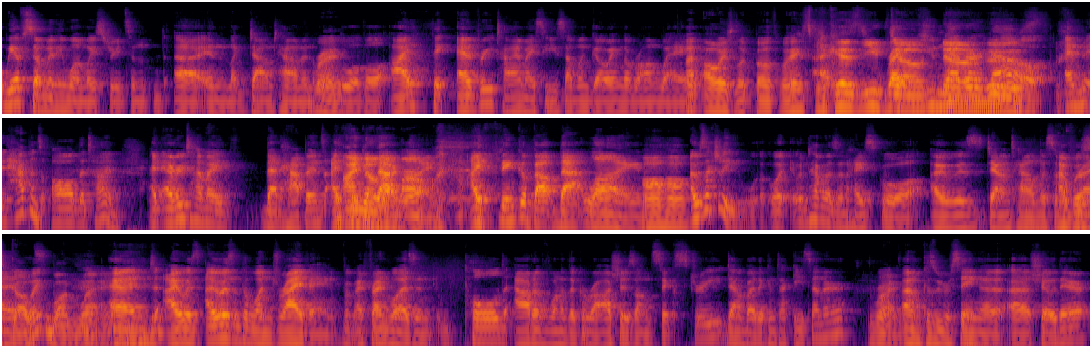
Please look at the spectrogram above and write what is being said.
we have so many one way streets in uh, in like downtown and Right. Louisville. I think every time I see someone going the wrong way, I always look both ways I- because you right, don't you know never who's. know, and it happens all the time. And every time I that happens, I think I know of that, that line. I think about that line. Uh huh. I was actually one time I was in high school. I was downtown with some friends. I was going one way. and I was I wasn't the one driving, but my friend was, and pulled out of one of the garages on Sixth Street down by the Kentucky Center right. Um, because we were seeing a, a show there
